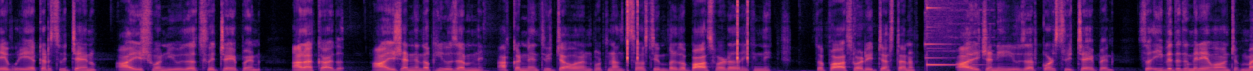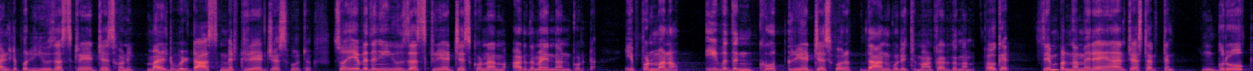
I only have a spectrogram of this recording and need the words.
ఏ- ఎక్కడ స్విచ్ అయ్యాను? ఆయుష్ వన్ యూజర్ స్విచ్ అయిపోయాను. అలా కాదు. ఆయుష్ అనేది ఒక యూజర్ ఉంది. అక్కడ నేను స్విచ్ అవ్వాలనుకుంటున్నాను సో సింపుల్గా పాస్వర్డ్ దొరికింది. సో పాస్వర్డ్ ఇచ్చేస్తాను. ఆయుష్ అని యూజర్ కూడా స్విచ్ అయిపోయాను. సో ఈ విధంగా మీరు ఏమవచ్చు మల్టిపుల్ యూజర్స్ క్రియేట్ చేసుకొని మల్టిపుల్ టాస్క్ మీరు క్రియేట్ చేసుకోవచ్చు. సో ఏ విధంగా యూజర్స్ క్రియేట్ చేసుకున్నామో అర్థమైంది అనుకుంటా. ఇప్పుడు మనం ఈ విధంగా గ్రూప్ క్రియేట్ చేసుకోవాలి. దాని గురించి మాట్లాడుతున్నాం ఓకే సింపుల్గా మీరు ఏం యాడ్ చేస్తారంటే group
